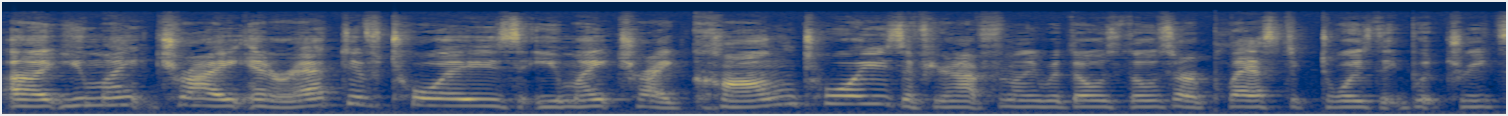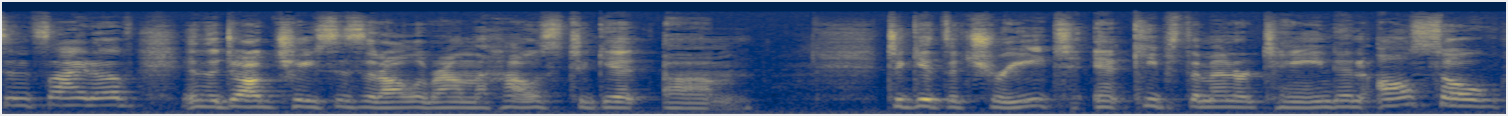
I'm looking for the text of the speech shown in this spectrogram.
Uh, you might try interactive toys. You might try Kong toys. If you're not familiar with those, those are plastic toys that you put treats inside of, and the dog chases it all around the house to get. Um, to get the treat. It keeps them entertained. And also,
